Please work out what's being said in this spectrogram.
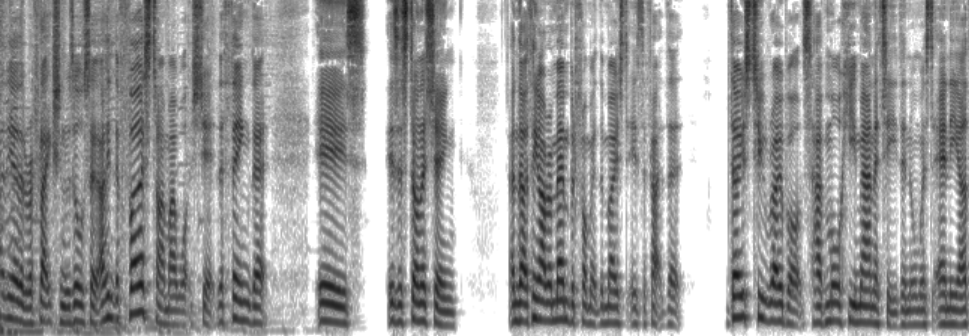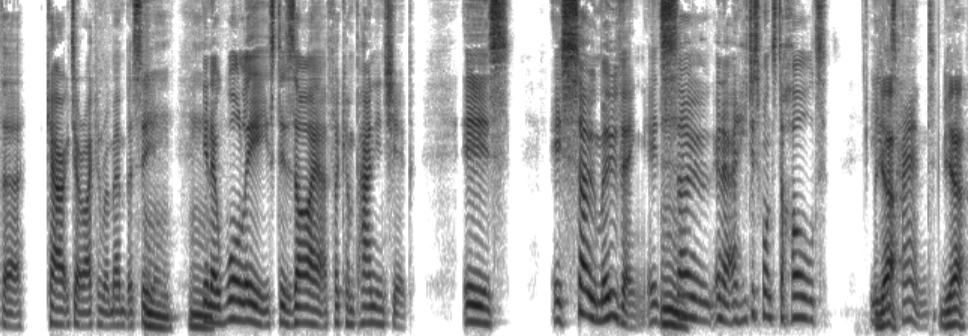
And the other reflection was also, I think the first time I watched it, the thing that is is astonishing, and the thing I remembered from it the most is the fact that those two robots have more humanity than almost any other character I can remember seeing. Hmm, hmm. You know, Wall-E's desire for companionship is is so moving. It's hmm. so you know, and he just wants to hold Eva's Yeah. hand. Yeah,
